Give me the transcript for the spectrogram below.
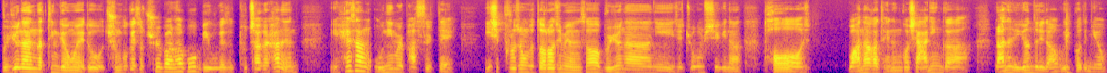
물류난 같은 경우에도 중국에서 출발하고 미국에서 도착을 하는 이 해상 운임을 봤을 때 20% 정도 떨어지면서 물류난이 이제 조금씩이나 더 완화가 되는 것이 아닌가라는 의견들이 나오고 있거든요.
